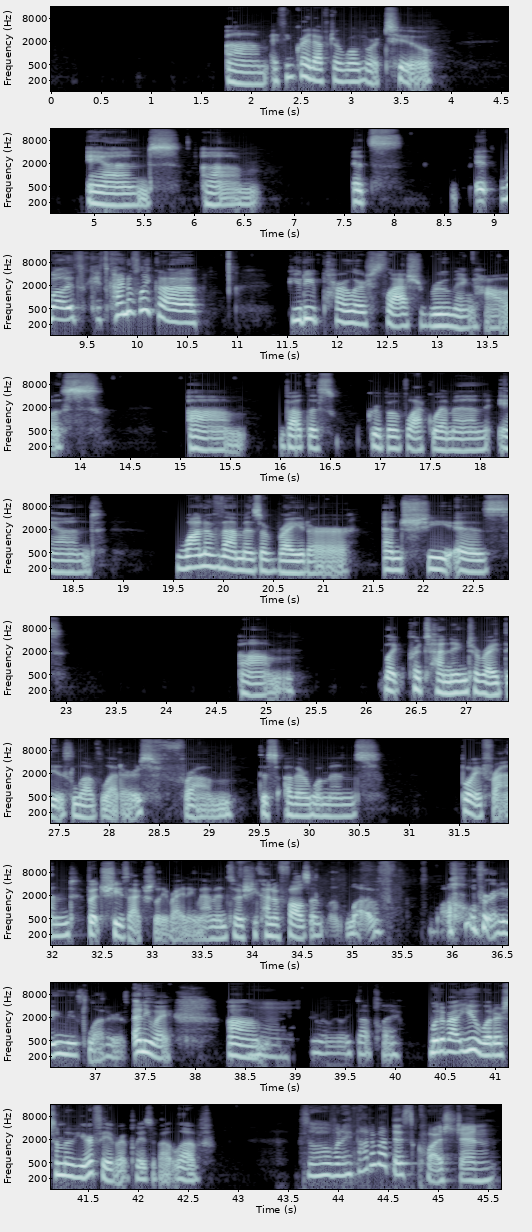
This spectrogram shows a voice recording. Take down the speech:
Um, I think right after World War II, and um, it's it well, it's it's kind of like a beauty parlor slash rooming house um, about this group of black women and one of them is a writer and she is um like pretending to write these love letters from this other woman's boyfriend but she's actually writing them and so she kind of falls in love while writing these letters. Anyway um Mm. i really like that play. What about you? What are some of your favorite plays about love? So when I thought about this question,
